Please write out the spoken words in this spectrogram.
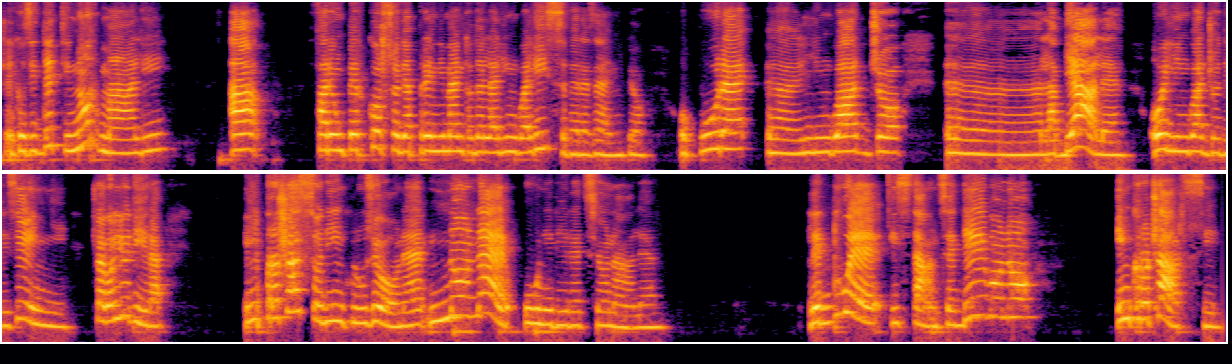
cioè i cosiddetti normali, a fare un percorso di apprendimento della lingua LIS, per esempio, oppure eh, il linguaggio eh, labiale o il linguaggio dei segni. Cioè, voglio dire, il processo di inclusione non è unidirezionale le due istanze devono incrociarsi.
